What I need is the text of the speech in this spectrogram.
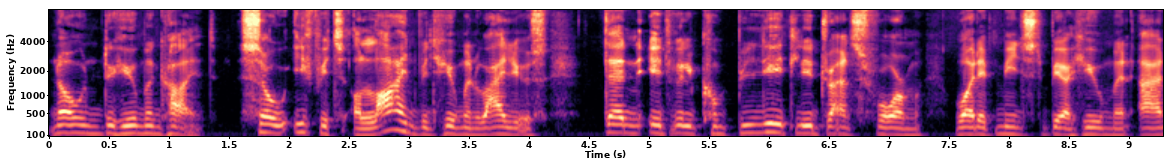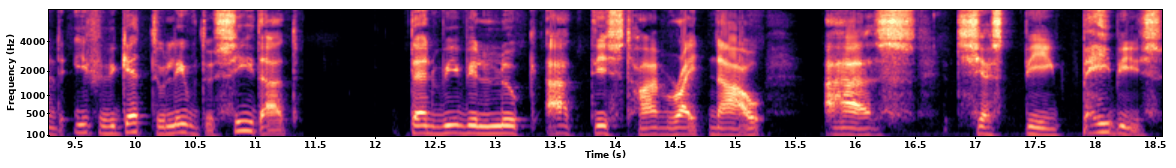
known to humankind. So if it's aligned with human values, then it will completely transform what it means to be a human. And if we get to live to see that, then we will look at this time right now as just being babies,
